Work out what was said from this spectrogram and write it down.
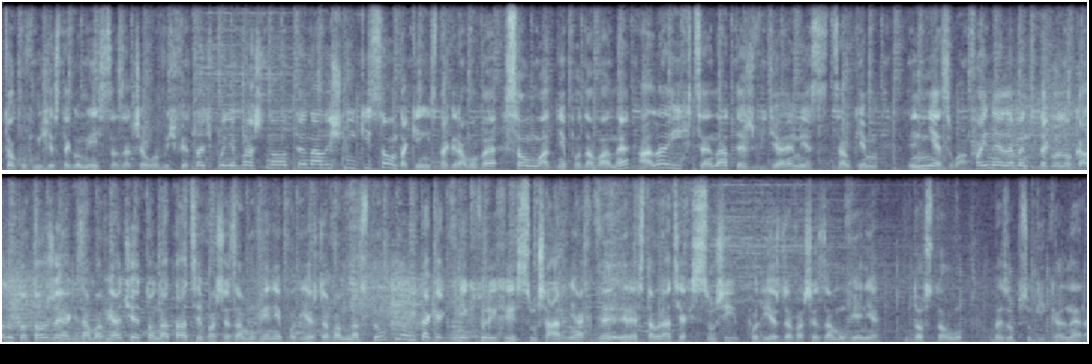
TikToków mi się z tego miejsca zaczęło wyświetlać, ponieważ no, te naleśniki są takie instagramowe, są ładnie podawane, ale ich cena też widziałem jest całkiem niezła. Fajny element tego lokalu to to, że jak zamawiacie, to na tacy wasze zamówienie podjeżdża wam na stół. No i tak jak w niektórych suszarniach, w restauracjach z sushi, podjeżdża wasze zamówienie do stołu bez obsługi kelnera.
